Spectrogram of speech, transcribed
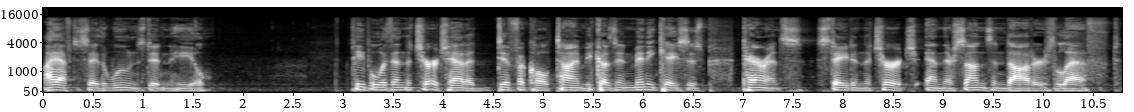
I have to say the wounds didn't heal. People within the church had a difficult time because, in many cases, parents stayed in the church and their sons and daughters left.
